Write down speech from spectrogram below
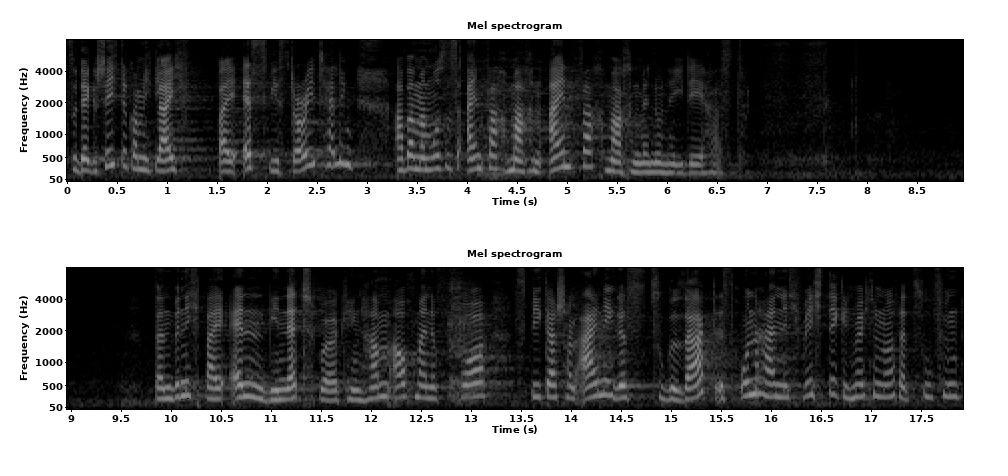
zu der Geschichte komme ich gleich bei S wie Storytelling, aber man muss es einfach machen, einfach machen, wenn du eine Idee hast. Dann bin ich bei N wie Networking. Haben auch meine Vorspeaker schon einiges zu gesagt. Ist unheimlich wichtig. Ich möchte nur noch dazu fügen,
